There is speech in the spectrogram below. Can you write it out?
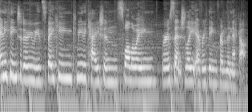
Anything to do with speaking, communication, swallowing, we're essentially everything from the neck up.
